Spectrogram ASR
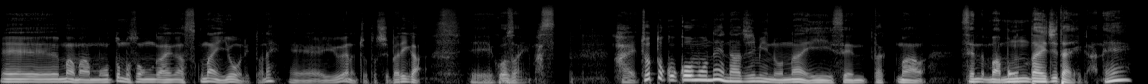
えー、まあまあ最も損害が少ないようにとね、えー、いうようなちょっと縛りが、えー、ございます。はい、ちょっとここもね馴染みのない選択まあまあ、問題自体がね。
